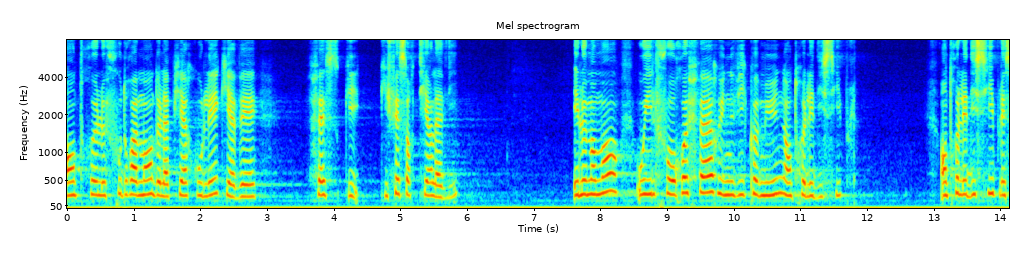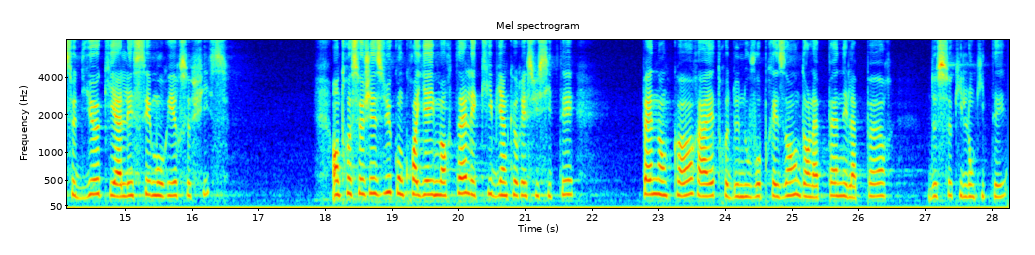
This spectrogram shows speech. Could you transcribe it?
entre le foudroiement de la pierre roulée qui, avait fait, sortir la vie et le moment où il faut refaire une vie commune entre les disciples, entre les disciples et ce Dieu qui a laissé mourir ce Fils Entre ce Jésus qu'on croyait immortel et qui, bien que ressuscité, peine encore à être de nouveau présent dans la peine et la peur de ceux qui l'ont quitté.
